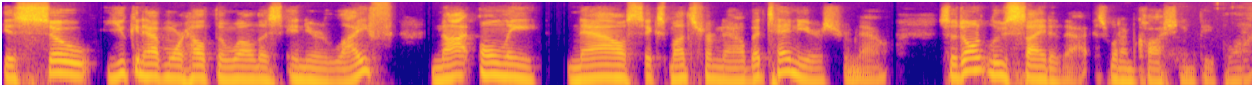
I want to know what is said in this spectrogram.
is so you can have more health and wellness in your life, not only now, six months from now, but 10 years from now. So don't lose sight of that, is what I'm cautioning people on.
